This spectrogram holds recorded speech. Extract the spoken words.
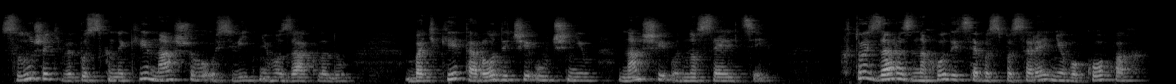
служать випускники нашого освітнього закладу. батьки та родичі учнів, наші односельці. Хтось зараз знаходиться безпосередньо в окопах,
